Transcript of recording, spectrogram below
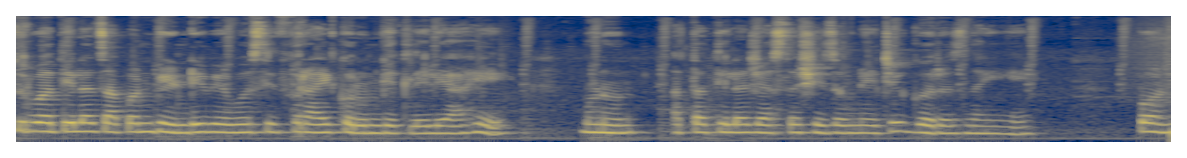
सुरुवातीलाच आपण भेंडी व्यवस्थित फ्राय करून घेतलेली आहे. म्हणून आता तिला जास्त शिजवण्याची गरज नाही आहे पण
